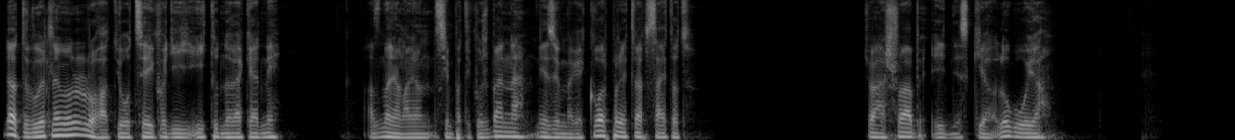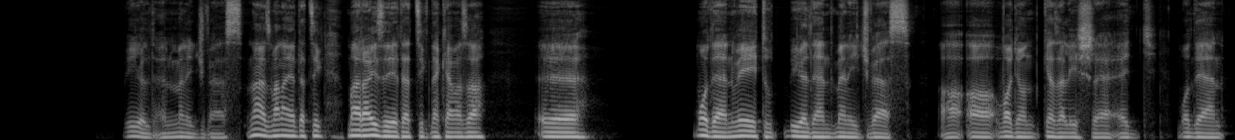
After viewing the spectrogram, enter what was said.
De attól függetlenül rohadt jó cég, hogy így, így tud növekedni. Az nagyon-nagyon szimpatikus benne. Nézzünk meg egy corporate website-ot. Charles Schwab, így néz ki a logója. Build and manage wealth. Na, ez már nagyon tetszik. Már az izé tetszik nekem az a ö, modern way to build and manage wealth. A, a vagyon kezelésre egy modern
